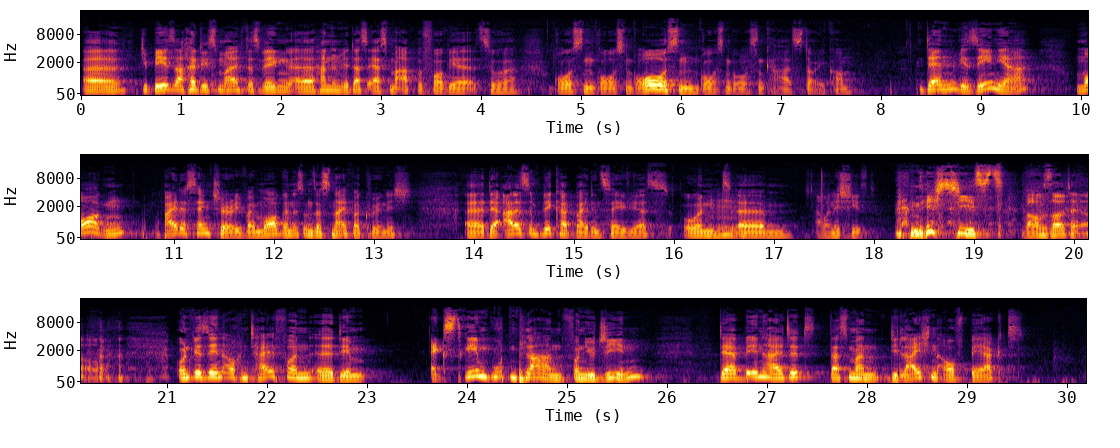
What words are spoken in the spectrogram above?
äh, die B-Sache diesmal. Deswegen äh, handeln wir das erstmal ab, bevor wir zur großen, großen, großen, großen, großen Karl-Story kommen. Denn wir sehen ja morgen bei der Sanctuary, weil Morgan ist unser Sniperkönig, äh, der alles im Blick hat bei den Saviors und ähm, Aber nicht schießt. nicht schießt. Warum sollte er auch? Und wir sehen auch einen Teil von äh, dem extrem guten Plan von Eugene, der beinhaltet, dass man die Leichen aufbergt.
